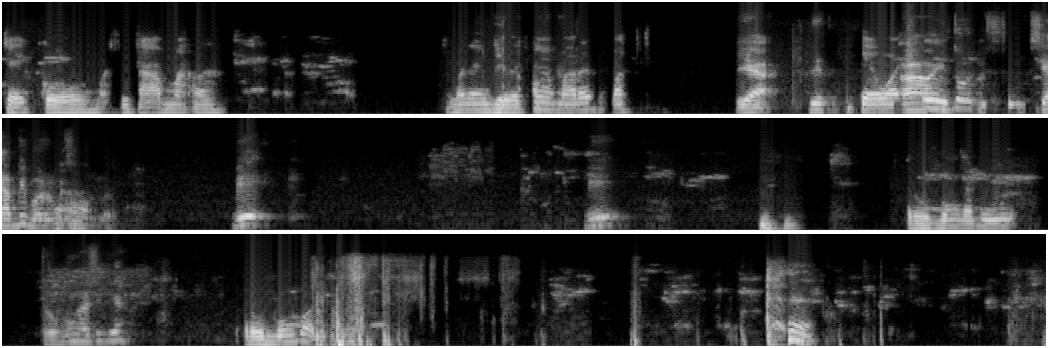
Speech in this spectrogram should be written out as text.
Ceko masih sama lah cuman yang jeleknya kemarin pas Iya. kecewa Ah, itu itu si Abi baru masuk dulu. B. B. terhubung tapi Terhubung gak sih dia? terhubung kok di sini. B.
